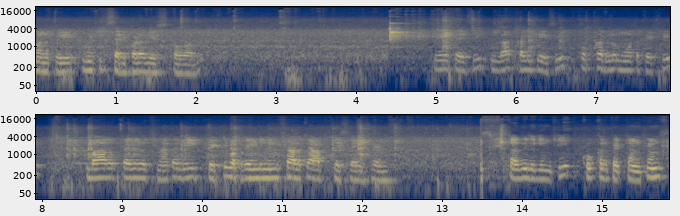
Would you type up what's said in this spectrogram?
మనకి వీటికి సరిపడా వేసుకోవాలి. వేసేసి ఇలా కలిపేసి కుక్కర్లో మూత పెట్టి బాగా ప్రెజర్ వచ్చినాక వెయిట్ పెట్టి ఒక రెండు నిమిషాలకి ఆఫ్ చేసేయాలి ఫ్రెండ్స్. స్టవ్ వెలిగించి కుక్కర్ పెట్టాను ఫ్రెండ్స్.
